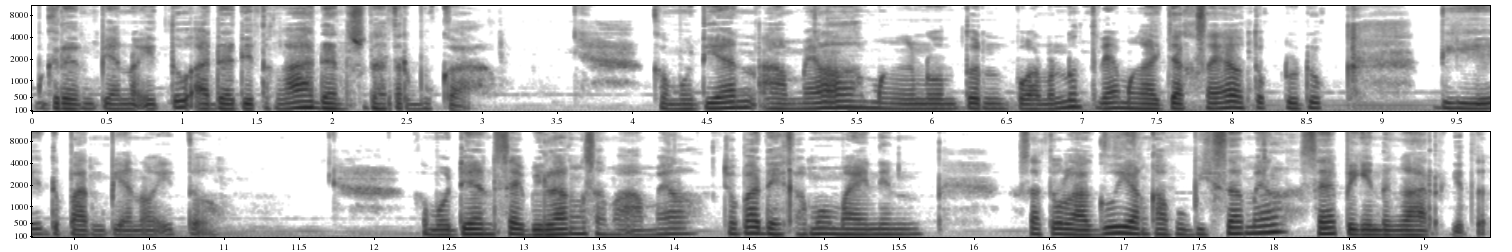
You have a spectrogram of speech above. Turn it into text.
grand piano itu ada di tengah dan sudah terbuka. Kemudian Amel menuntun bukan menuntun ya mengajak saya untuk duduk di depan piano itu. Kemudian saya bilang sama Amel, coba deh kamu mainin satu lagu yang kamu bisa Mel, saya pengen dengar gitu.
